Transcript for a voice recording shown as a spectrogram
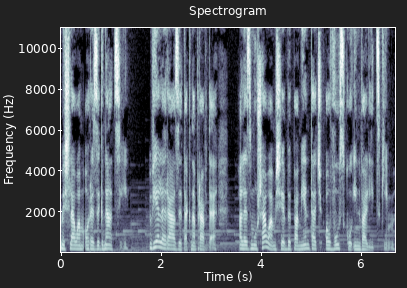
Myślałam o rezygnacji. Wiele razy tak naprawdę, ale zmuszałam się, by pamiętać o wózku inwalidzkim.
